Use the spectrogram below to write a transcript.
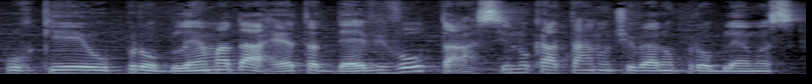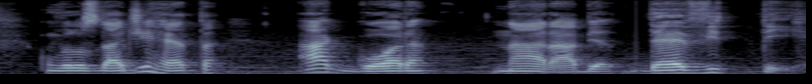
porque o problema da reta deve voltar. Se no Qatar não tiveram problemas com velocidade de reta, agora na Arábia deve ter.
